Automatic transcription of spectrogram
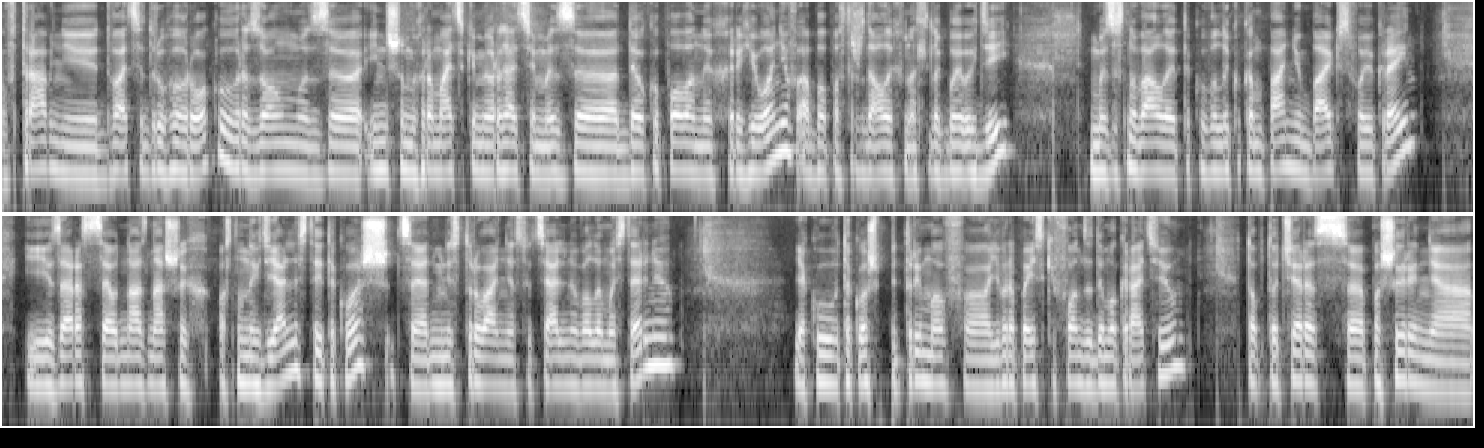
в травні 22-го року разом з іншими громадськими організаціями з деокупованих регіонів або постраждалих внаслідок бойових дій ми заснували таку велику кампанію Bikes for Ukraine. І зараз це одна з наших основних діяльностей. Також це адміністрування соціальною веломайстернею, яку також підтримав е, Європейський фонд за демократію. Тобто, через е, поширення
